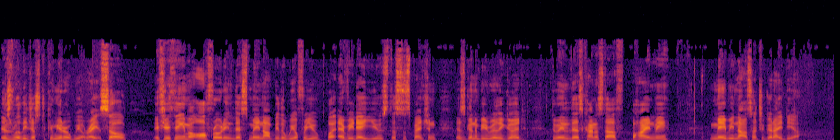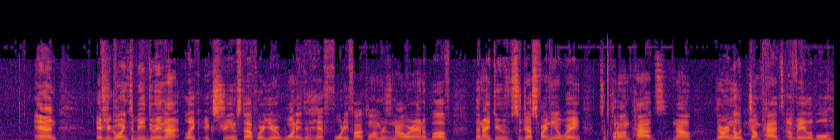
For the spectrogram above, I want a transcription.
is really just a commuter wheel, right? So if you're thinking about off-roading, this may not be the wheel for you, but everyday use, the suspension is going to be really good. doing this kind of stuff behind me, maybe not such a good idea. And if you're going to be doing that like extreme stuff where you're wanting to hit 45 kilometers an hour and above, then I do suggest finding a way to put on pads. Now, there are no jump pads available,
